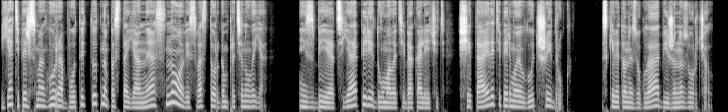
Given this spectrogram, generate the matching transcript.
«Я теперь смогу работать тут на постоянной основе», — с восторгом протянула я. «Избец, я передумала тебя калечить. Считай, это теперь мой лучший друг». Скелетон из угла обиженно заурчал.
